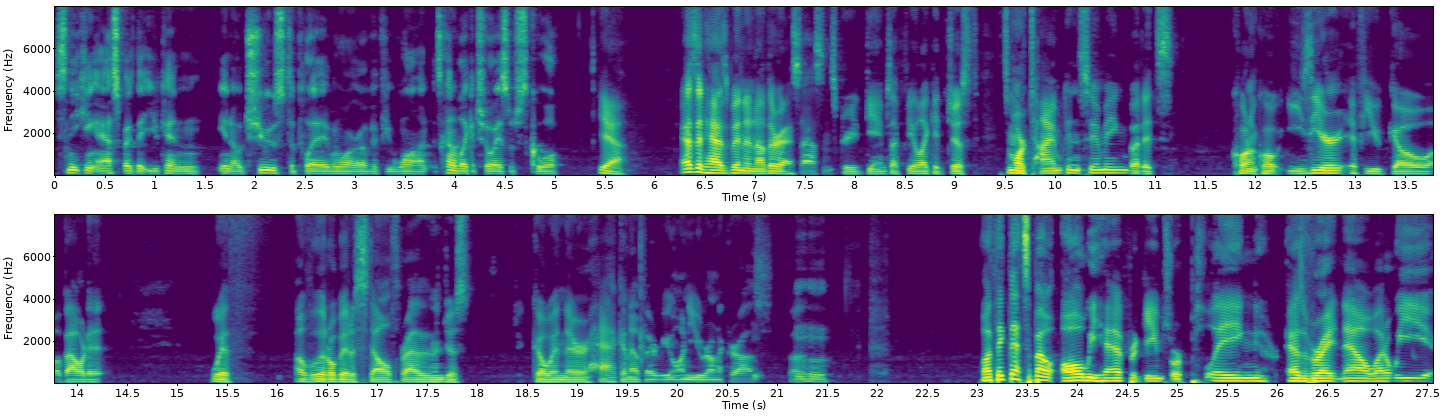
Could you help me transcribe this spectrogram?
sneaking aspect that you can you know choose to play more of if you want it's kind of like a choice which is cool Yeah. As it has been in other Assassin's Creed games, I feel like it just it's more time consuming, but it's quote unquote easier if you go about it with a little bit of stealth rather than just go in there hacking up everyone you run across. But- hmm Well, I think that's about all we have for games we're playing as of right now. Why don't we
